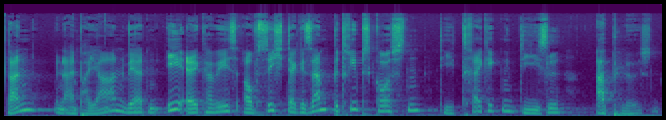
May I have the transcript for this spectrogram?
Dann, in ein paar Jahren, werden E-LKWs auf Sicht der Gesamtbetriebskosten die dreckigen Diesel ablösen.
